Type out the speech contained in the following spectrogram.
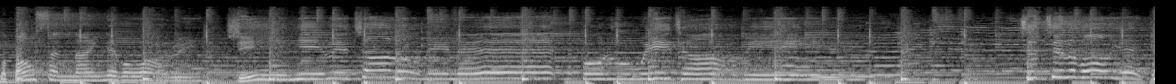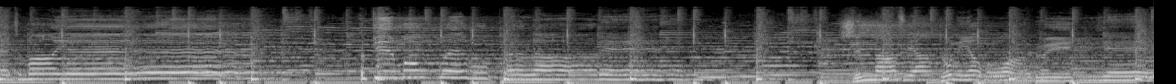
မပေါင်းဆက်နိုင်တဲ့ဘဝတွေရေမြေတွေချ မ္မာရဲ့အပြင်းမုန်းခွဲဖို့ဖန်လာတယ်ရှင်နာစရာဒုနှစ်ယောက်ဘဝတွေရဲ့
